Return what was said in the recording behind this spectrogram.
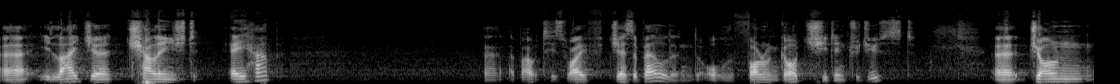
Uh, Elijah challenged Ahab uh, about his wife Jezebel and all the foreign gods she'd introduced. Uh, John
